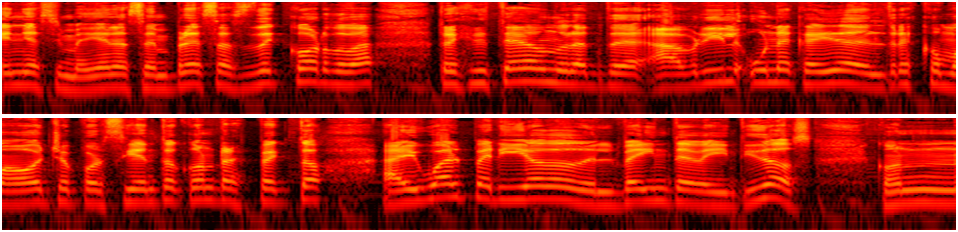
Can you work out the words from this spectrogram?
pequeñas y medianas empresas de Córdoba registraron durante abril una caída del 3,8% con respecto a igual periodo del 2022. Con,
